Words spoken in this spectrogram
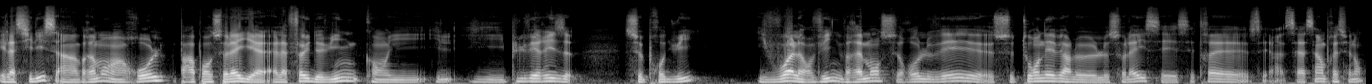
et la silice a vraiment un rôle par rapport au soleil et à la feuille de vigne. Quand ils, pulvérisent ce produit, ils voient leur vigne vraiment se relever, se tourner vers le, soleil. C'est assez impressionnant.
